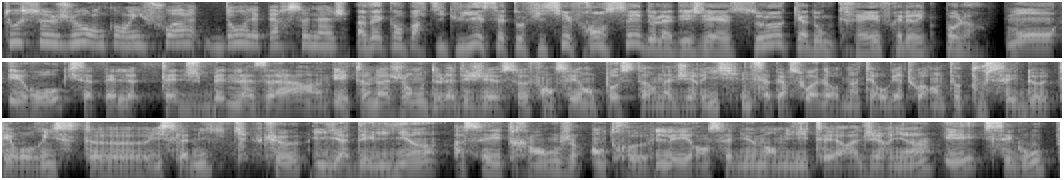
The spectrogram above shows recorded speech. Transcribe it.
Tout se joue encore une fois dans les personnages. Avec en particulier cet officier français de la DGSE qu'a donc créé Frédéric Paulin. Mon héros, qui s'appelle Tej Ben Lazar, est un agent de la DGSE français en poste en Algérie. Il s'aperçoit lors d'interrogatoires un peu poussés de terroristes euh, islamiques qu'il y a des liens assez étranges entre les renseignements militaires algériens et ces groupes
